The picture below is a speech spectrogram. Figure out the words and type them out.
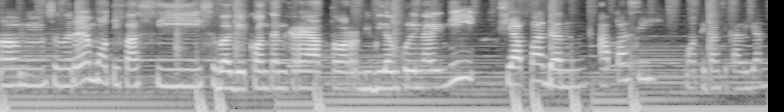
Em, sebenarnya motivasi sebagai konten kreator di bidang kuliner ini siapa dan apa sih motivasi kalian?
